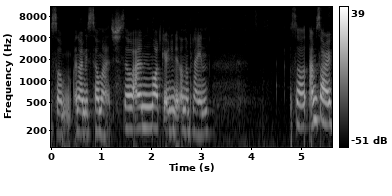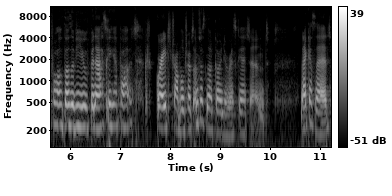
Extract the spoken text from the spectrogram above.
so annoy me so much. So I'm not going to knit on the plane so I'm sorry for all those of you who've been asking about great travel trips. I'm just not going to risk it. And like I said,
